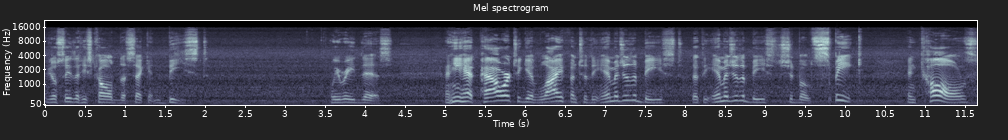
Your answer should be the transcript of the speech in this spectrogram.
you'll see that he's called the second beast. We read this. And he had power to give life unto the image of the beast, that the image of the beast should both speak and cause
